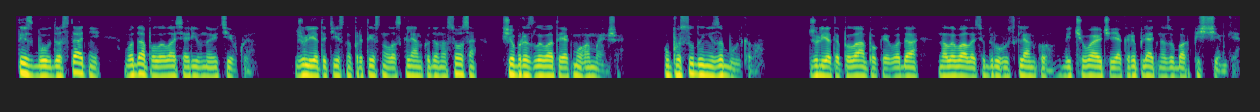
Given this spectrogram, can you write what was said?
Тиск був достатній, вода полилася рівною цівкою. Джулієта тісно притиснула склянку до насоса, щоб розливати якмога менше. У посудині забулькало. Джулієта пила, поки вода наливалась у другу склянку, відчуваючи, як риплять на зубах піщинки.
